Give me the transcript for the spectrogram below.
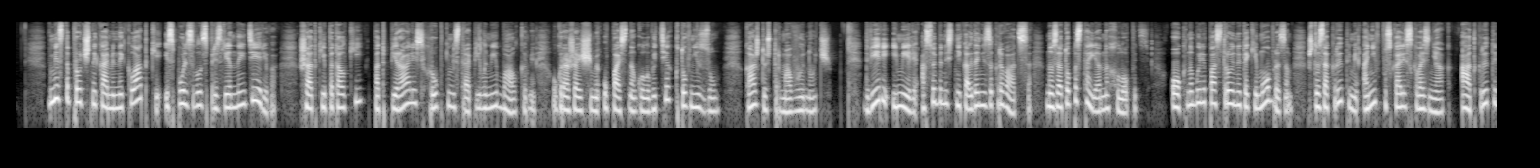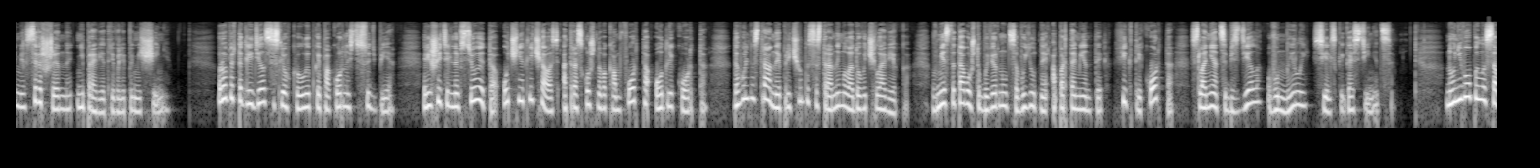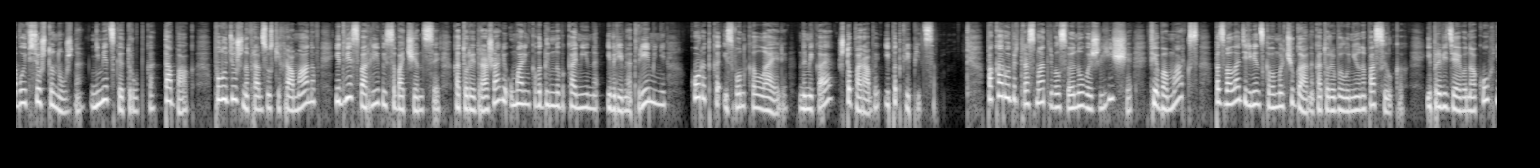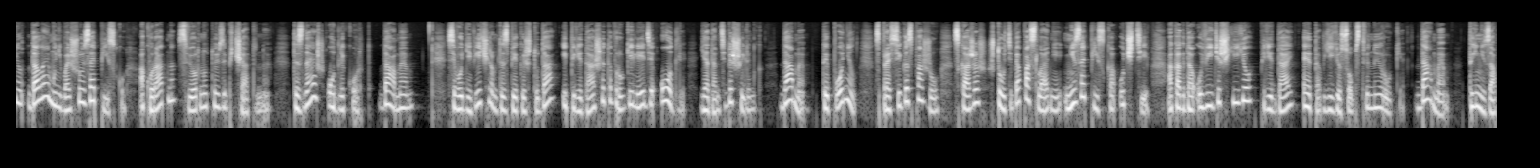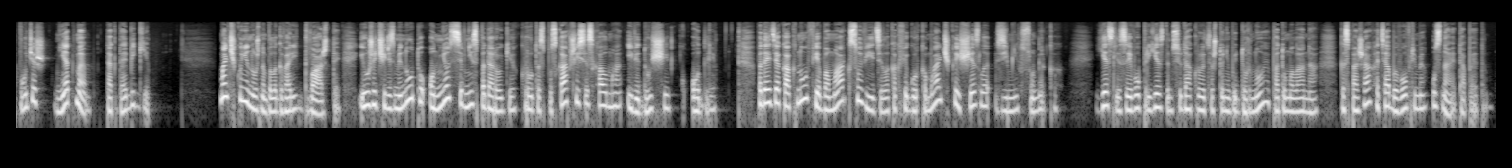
Вместо прочной каменной кладки использовалось презренное дерево. Шаткие потолки подпирались хрупкими стропилами и балками, угрожающими упасть на головы тех, кто внизу, каждую штормовую ночь. Двери имели особенность никогда не закрываться, но зато постоянно хлопать. Окна были построены таким образом, что закрытыми они впускали сквозняк, а открытыми совершенно не проветривали помещение. Роберт огляделся с легкой улыбкой покорности судьбе. Решительно все это очень отличалось от роскошного комфорта Одли Корта. Довольно странное причуда со стороны молодого человека. Вместо того, чтобы вернуться в уютные апартаменты Фиктри Корта, слоняться без дела в унылой сельской гостинице. Но у него было с собой все, что нужно: немецкая трубка, табак, полудюжина французских романов и две сварливые собаченцы, которые дрожали у маленького дымного камина и время от времени коротко и звонко лаяли, намекая, что пора бы и подкрепиться. Пока Роберт рассматривал свое новое жилище, Феба Маркс позвала деревенского мальчугана, который был у нее на посылках, и, проведя его на кухню, дала ему небольшую записку, аккуратно свернутую и запечатанную. «Ты знаешь Одли Корт?» «Да, мэм». «Сегодня вечером ты сбегаешь туда и передашь это в руки леди Одли. Я дам тебе шиллинг». «Да, мэм». Ты понял? Спроси госпожу. Скажешь, что у тебя послание, не записка, учти. А когда увидишь ее, передай это в ее собственные руки. Да, мэм. Ты не забудешь? Нет, мэм. Тогда беги. Мальчику не нужно было говорить дважды, и уже через минуту он несся вниз по дороге, круто спускавшейся с холма и ведущей к Одли. Подойдя к окну, Феба Маркс увидела, как фигурка мальчика исчезла в зимних сумерках. Если за его приездом сюда кроется что-нибудь дурное, подумала она, госпожа хотя бы вовремя узнает об этом.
